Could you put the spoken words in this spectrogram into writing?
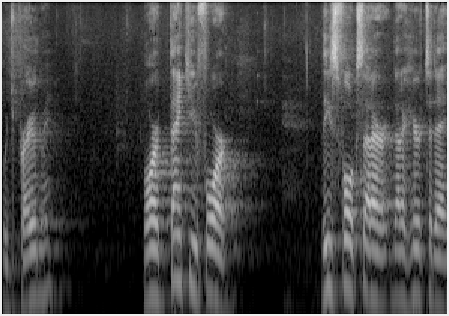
Would you pray with me? Lord, thank you for these folks that are, that are here today.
